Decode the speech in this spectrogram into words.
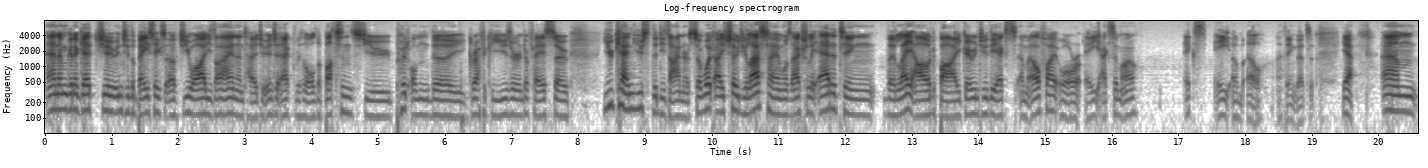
and I'm gonna get you into the basics of GUI design and how to interact with all the buttons you put on the graphical user interface so you can use the designer. So what I showed you last time was actually editing the layout by going to the XML file or AXML XAML I think that's it. Yeah. Um,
